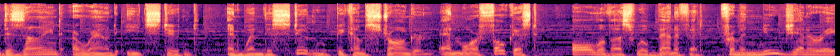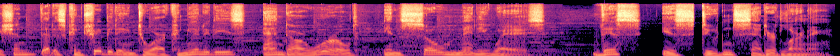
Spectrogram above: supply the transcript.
designed around each student. And when this student becomes stronger and more focused, all of us will benefit from a new generation that is contributing to our communities and our world in so many ways. This is student-centered learning.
